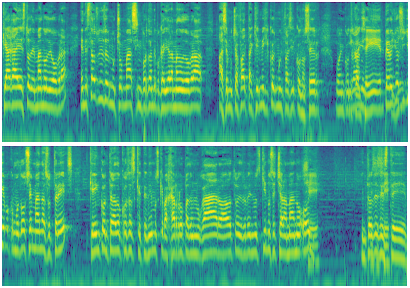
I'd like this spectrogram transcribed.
que haga esto de mano de obra, en Estados Unidos es mucho más importante porque allá la mano de obra hace mucha falta. Aquí en México es muy fácil conocer o encontrar. alguien. conseguir. Pero yo sí llevo como dos semanas o tres que he encontrado cosas que tenemos que bajar ropa de un lugar o a otro y de repente ¿quién nos echa la mano hoy? Sí. Entonces, Sí, sí, sí. este,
